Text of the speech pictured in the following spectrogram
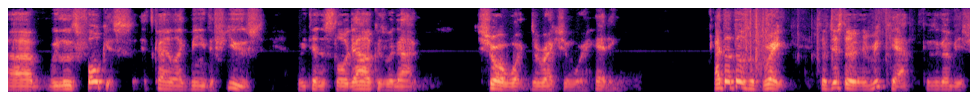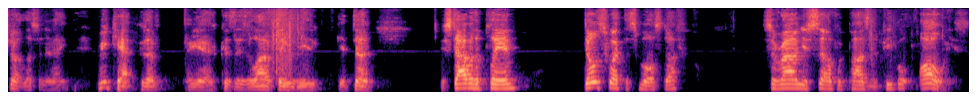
uh, we lose focus. It's kind of like being diffused. We tend to slow down because we're not sure what direction we're heading. I thought those were great. So just a, recap, because it's going to be a short lesson tonight. Recap, because I've yeah, because there's a lot of things that need to get done. You start with a plan. Don't sweat the small stuff. Surround yourself with positive people always.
